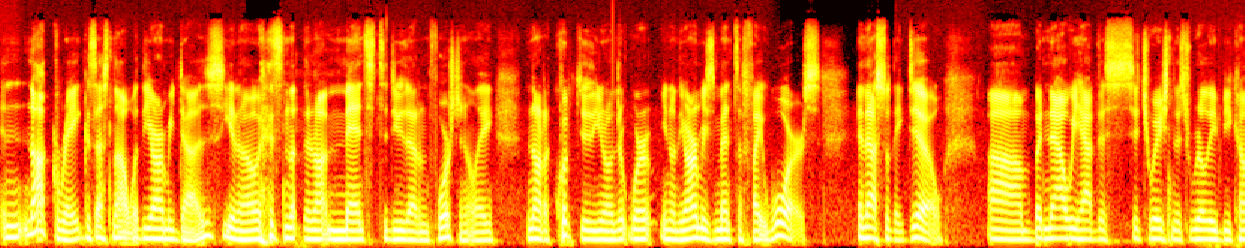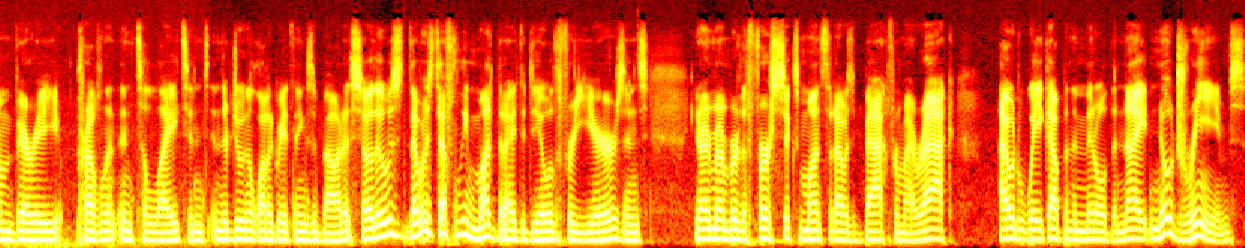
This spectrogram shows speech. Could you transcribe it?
and not great because that's not what the army does. You know, it's not they're not meant to do that. Unfortunately, they're not equipped to. You know, we're you know the army's meant to fight wars, and that's what they do. Um, but now we have this situation that's really become very prevalent into light, and, and they're doing a lot of great things about it. So there was there was definitely mud that I had to deal with for years. And you know, I remember the first six months that I was back from Iraq, I would wake up in the middle of the night, no dreams,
